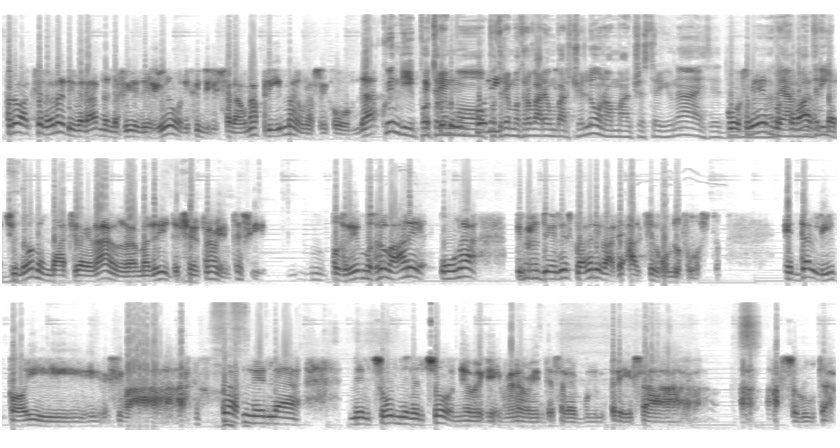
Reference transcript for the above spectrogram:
però anche loro arriveranno alla fine dei gironi, quindi ci sarà una prima e una seconda. Quindi potremmo, Empoli, potremmo trovare un Barcellona, un Manchester United, potremmo un Real Madrid. Un Barcellona, un Barcellona, un Real Madrid, certamente sì. Potremmo trovare una delle squadre arrivate al secondo posto e da lì poi si va nella, nel sogno del sogno, perché veramente sarebbe un'impresa assoluta.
